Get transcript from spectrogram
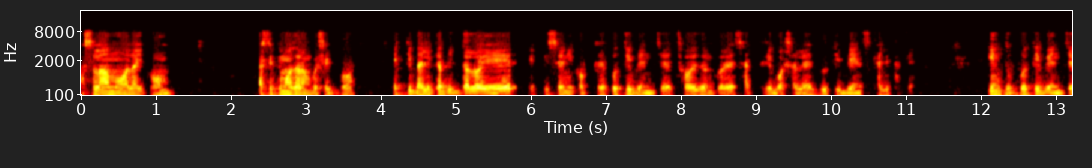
আসসালামু আলাইকুম। আজকে একটি মজার অঙ্ক শিখব। একটি বালিকা বিদ্যালয়ের একটি শ্রেণীকক্ষে প্রতি বেঞ্চে ছয় জন করে ছাত্রী বসালে দুটি বেঞ্চ খালি থাকে। কিন্তু প্রতি বেঞ্চে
